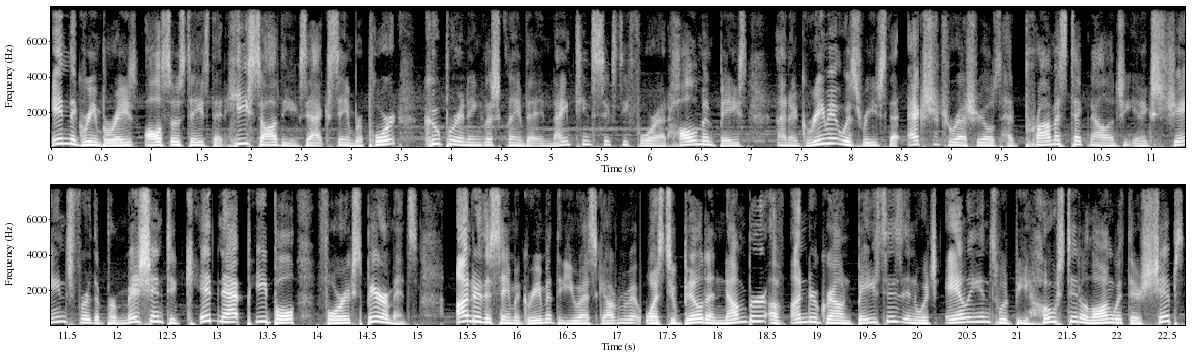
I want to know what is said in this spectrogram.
in the Green Berets, also states that he saw the exact same report. Cooper and English claimed that in 1964 at Holloman Base, an agreement was reached that extraterrestrials had promised technology in exchange for the permission to kidnap people for experiments. Under the same agreement, the U.S. government was to build a number of underground bases in which aliens would be hosted along with their ships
